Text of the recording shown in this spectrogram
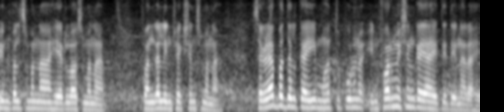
पिंपल्स म्हणा हेअर लॉस म्हणा फंगल इन्फेक्शन्स म्हणा सगळ्याबद्दल काही महत्त्वपूर्ण इन्फॉर्मेशन काही आहे ते देणार आहे.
